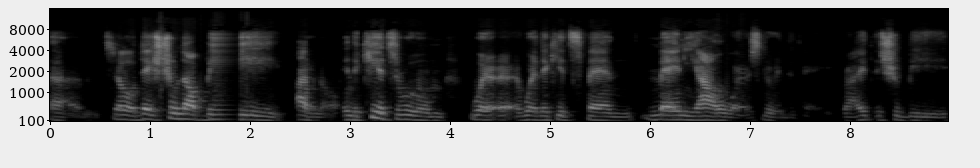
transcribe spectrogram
Um, so they should not be, I don't know, in the kids' room where where the kids spend many hours during the day, right? It should be,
